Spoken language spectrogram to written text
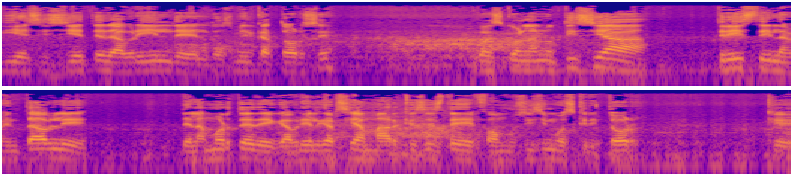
17 de abril del 2014, pues con la noticia triste y lamentable de la muerte de Gabriel García Márquez, este famosísimo escritor que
